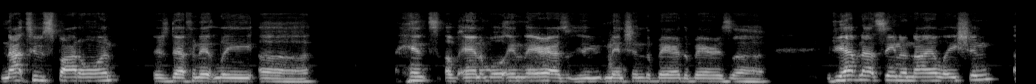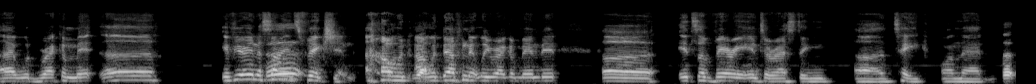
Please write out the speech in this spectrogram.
not too spot on. There's definitely uh, hints of animal in there, as you mentioned. The bear. The bear is uh, if you have not seen Annihilation, I would recommend. Uh, if you're into science Uh, fiction, I would I would definitely recommend it. Uh, it's a very interesting uh, take on that. The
